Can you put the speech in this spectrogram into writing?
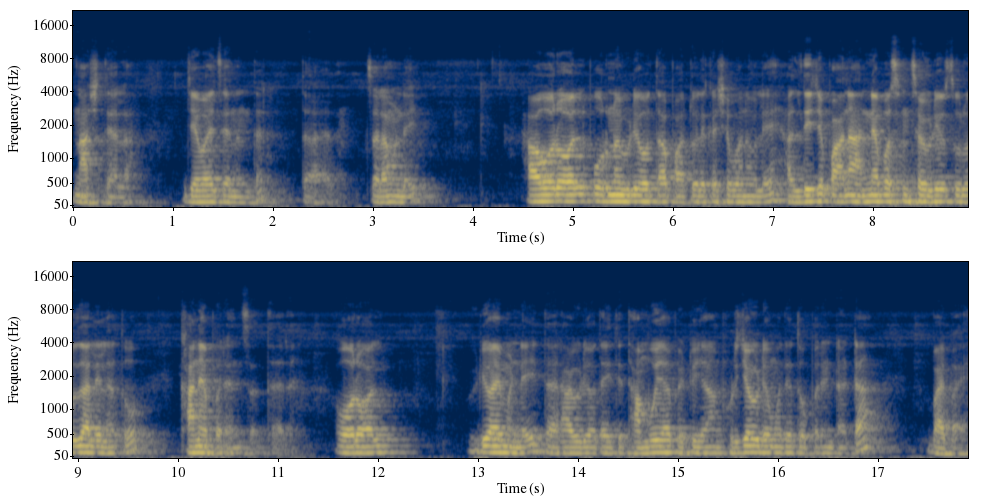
नाश्त्याला. जेवायच्या नंतर. तर चला मंडळी. हा ओव्हरऑल पूर्ण व्हिडिओ होता. पाटोले कसे बनवले? हल्दीचे पानं आणण्यापासूनचा व्हिडिओ सुरू झालेला तो खाण्यापर्यंतचा. तर ओव्हरऑल व्हिडिओ आहे मंडळी. तर हा व्हिडिओ आता इथे थांबूया भेटूया. पुढच्या व्हिडिओमध्ये तोपर्यंत tata. Bye bye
